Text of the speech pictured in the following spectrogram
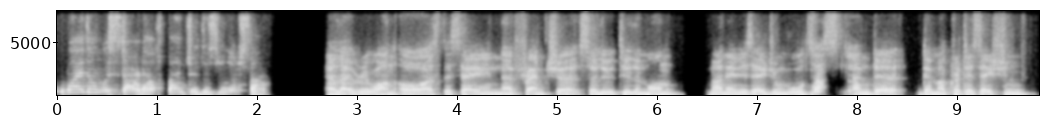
why don't we start off by introducing yourself? Hello, everyone, or as they say in uh, French, uh, salut tout le monde. My name is Adrian Waters. I'm the democratization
